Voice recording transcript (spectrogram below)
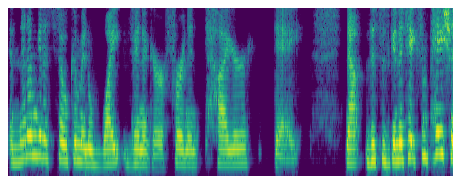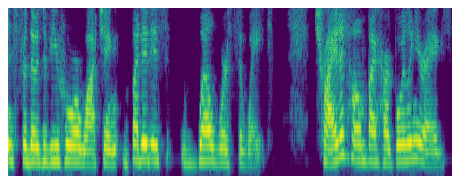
And then I'm going to soak them in white vinegar for an entire day. Now, this is going to take some patience for those of you who are watching, but it is well worth the wait. Try it at home by hard boiling your eggs,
